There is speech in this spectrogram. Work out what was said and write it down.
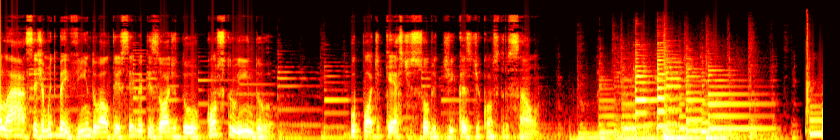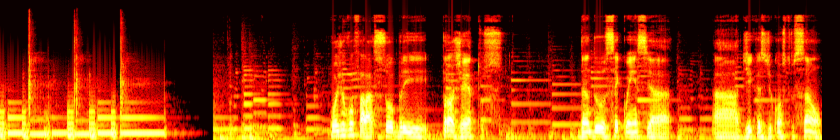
Olá, seja muito bem-vindo ao terceiro episódio do Construindo, o podcast sobre dicas de construção. Hoje eu vou falar sobre projetos, dando sequência a dicas de construção.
